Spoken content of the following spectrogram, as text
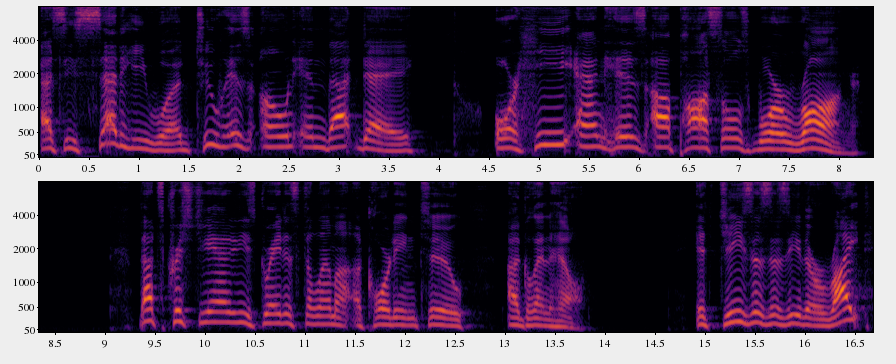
as he said he would to his own in that day, or he and his apostles were wrong. That's Christianity's greatest dilemma, according to uh, Glenn Hill. It Jesus is either right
